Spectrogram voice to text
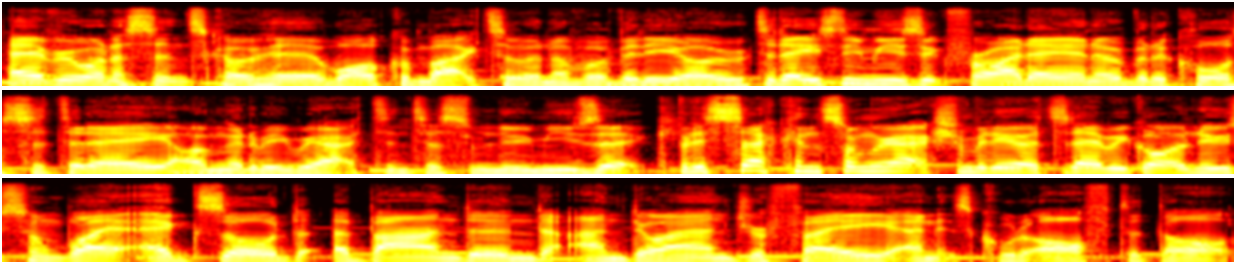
Hey everyone, Insko here. Welcome back to another video. Today's New Music Friday, and over the course of today, I'm going to be reacting to some new music. For the second song reaction video today, we got a new song by Egzod, Abandoned, and Diandra Faye, and it's called After Dark.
